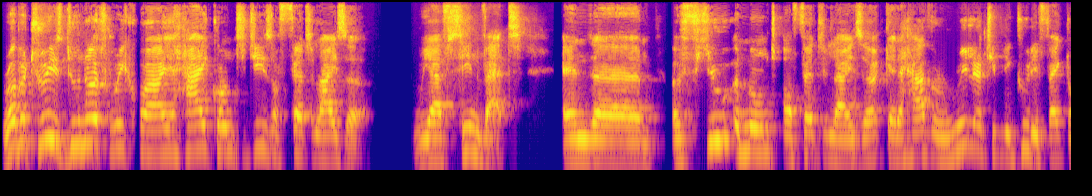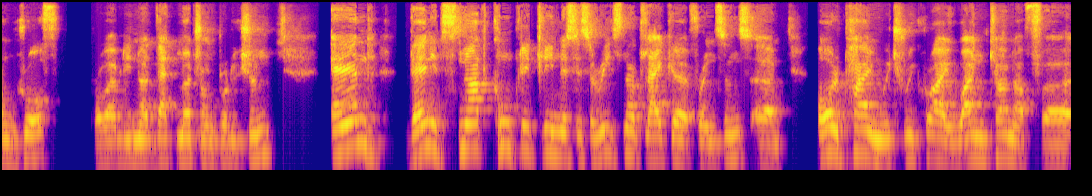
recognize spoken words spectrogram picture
Rubber trees do not require high quantities of fertilizer. We have seen that and uh, a few amount of fertilizer can have a relatively good effect on growth, probably not that much on production. And then it's not completely necessary. It's not like, uh, for instance, uh, oil palm, which require one ton of uh,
